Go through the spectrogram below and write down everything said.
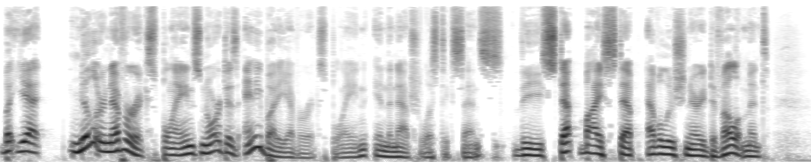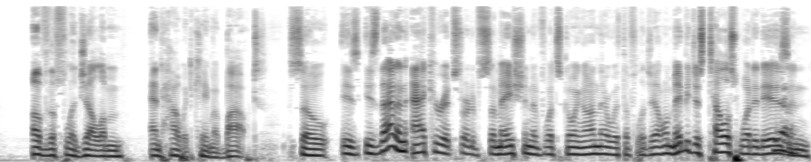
But yet, Miller never explains, nor does anybody ever explain in the naturalistic sense, the step by step evolutionary development of the flagellum and how it came about. So, is is that an accurate sort of summation of what's going on there with the flagellum? Maybe just tell us what it is yeah. and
